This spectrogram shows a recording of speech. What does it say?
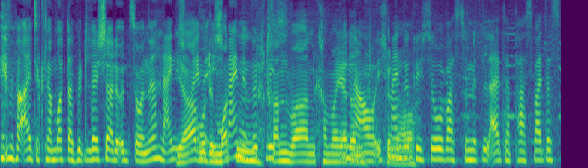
Alte Klamotten mit Löchern und so, ne? Nein, ich ja, meine, wo die ich meine Motten wirklich, dran waren, kann man ja dann. Genau, ich meine wirklich so, was zum Mittelalter passt, weil das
